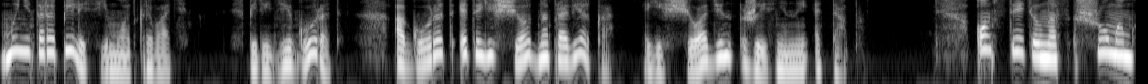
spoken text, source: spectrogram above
мы не торопились ему открывать. Впереди город, а город — это еще одна проверка, еще один жизненный этап. Он встретил нас шумом,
